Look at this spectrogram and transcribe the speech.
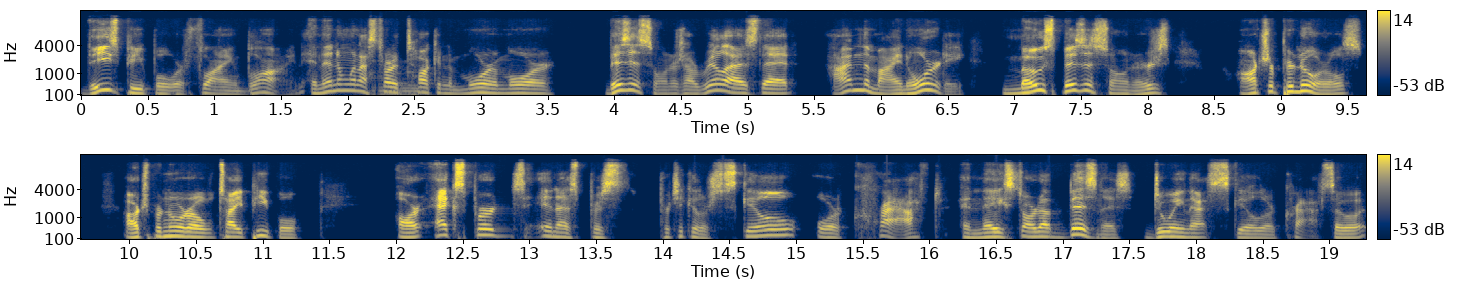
these people were flying blind. And then when I started Mm. talking to more and more business owners, I realized that I'm the minority. Most business owners, entrepreneurs, entrepreneurial type people are experts in a particular skill or craft and they start a business doing that skill or craft. So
